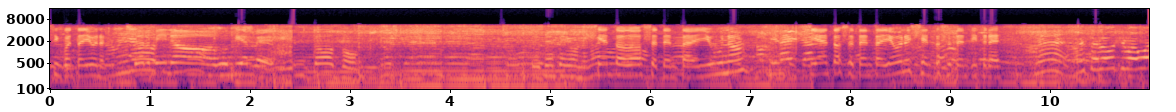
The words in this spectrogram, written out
051. Terminó, Gutiérrez. Toto. 71, ¿no? 102, 71, 171 y 173. Bien, esta es la última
